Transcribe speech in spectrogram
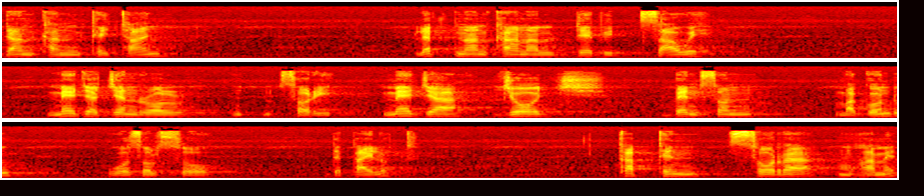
Duncan Keitany, Lieutenant Colonel David Sawe, Major General, sorry, Major George Benson Magondu was also the pilot. Captain Sora Mohammed,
